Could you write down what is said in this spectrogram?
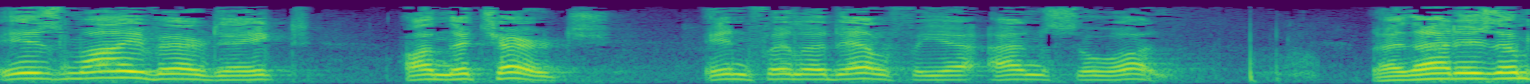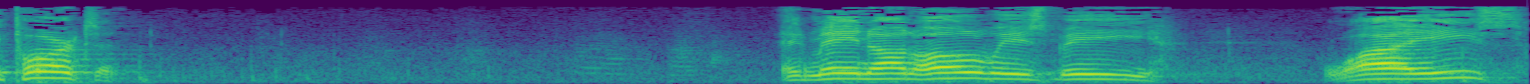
is my verdict on the church in Philadelphia and so on. Now that is important. It may not always be wise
